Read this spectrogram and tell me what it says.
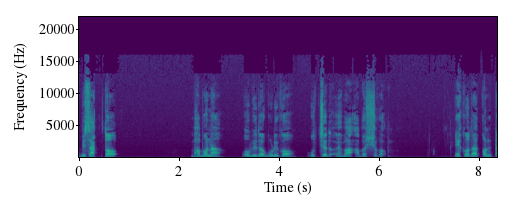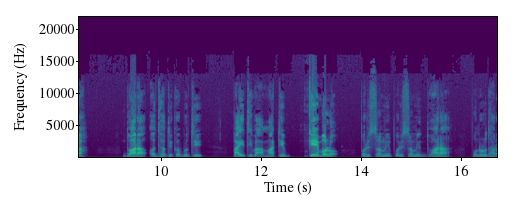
ବିଷାକ୍ତ ଭାବନା ଉଭିଦ ଗୁଡ଼ିକ ଉଚ୍ଛେଦ ହେବା ଆବଶ୍ୟକ। ଏକଦା କଣ୍ଟା ଦ୍ୱାରା ଅଧ୍ୟଧିକ ବୃଦ୍ଧି ପାଇଥିବା ମାଟି କେବଳ ପରିଶ୍ରମୀ ପରିଶ୍ରମୀ ଦ୍ୱାରା ପୁନରୁଦ୍ଧାର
